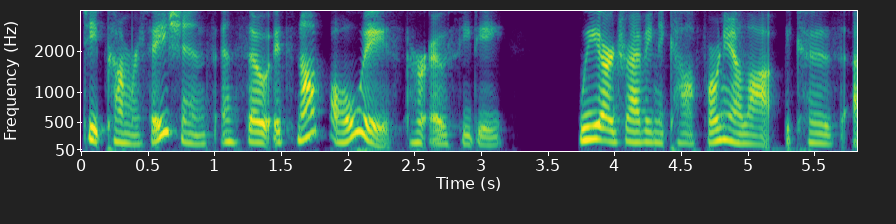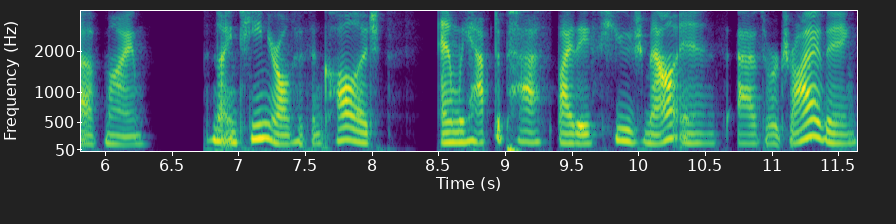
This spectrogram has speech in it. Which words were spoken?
deep conversations. And so it's not always her OCD. We are driving to California a lot because of my 19 year old who's in college, and we have to pass by these huge mountains as we're driving.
